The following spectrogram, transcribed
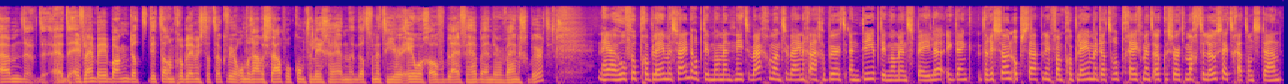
Um, de, de Evelijn, ben je bang dat dit dan een probleem is dat ook weer onderaan de stapel komt te liggen en dat we het hier eeuwig over blijven hebben en er weinig gebeurt? Nou ja, hoeveel problemen zijn er op dit moment niet waar gewoon te weinig aan gebeurt en die op dit moment spelen? Ik denk, er is zo'n opstapeling van problemen dat er op een gegeven moment ook een soort machteloosheid gaat ontstaan.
